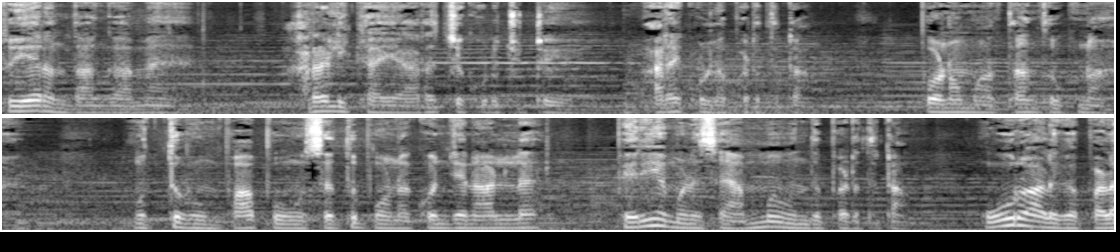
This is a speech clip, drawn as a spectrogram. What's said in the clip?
துயரம் தாங்காம அரளிக்காயை அரைச்சி குடிச்சிட்டு அறைக்குள்ள படுத்துட்டான். போனமா தான் தூக்குனாங்க முத்துவும் பாப்புவும் செத்து போன கொஞ்ச நாள்ல பெரிய மனுஷன் அம்மா வந்து படுத்துட்டான். ஊர் ஆளுக பல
